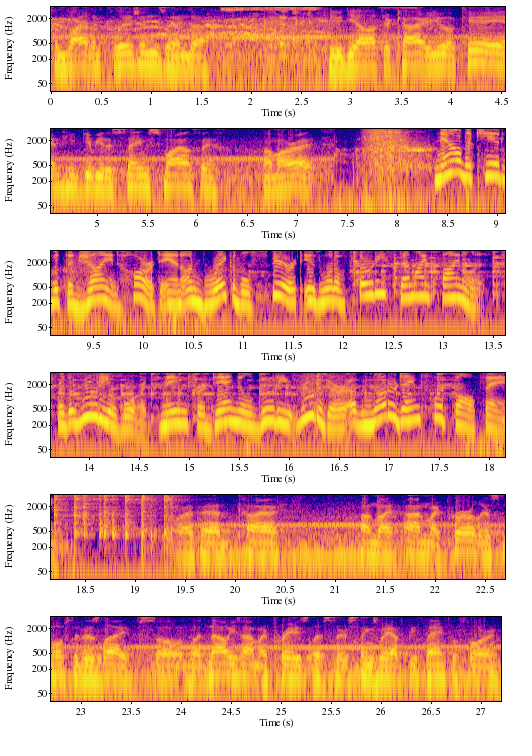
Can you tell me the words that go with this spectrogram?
some violent collisions, and uh, he'd yell out there, Kai, are you okay? And he'd give you the same smile and say, I'm all right. Now the kid with the giant heart and unbreakable spirit is one of 30 semifinalists for the Rudy Awards, named for Daniel Rudy Ruettiger of Notre Dame football fame. I've had Kai on my on my prayer list most of his life, so but now he's on my praise list. There's things we have to be thankful for, and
